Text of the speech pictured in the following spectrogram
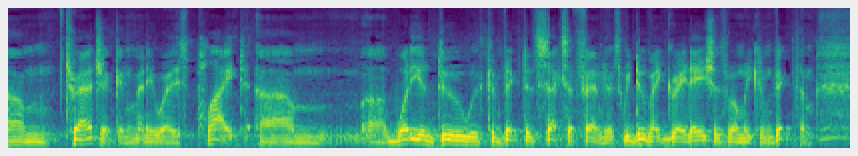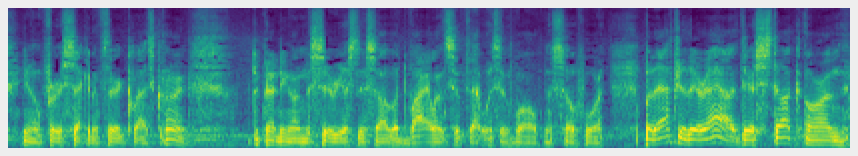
um, tragic in many ways plight. Um, uh, what do you do with convicted sex offenders? We do make gradations when we convict them, you know, first, second, or third class crime depending on the seriousness of it, violence if that was involved, and so forth. But after they're out, they're stuck on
